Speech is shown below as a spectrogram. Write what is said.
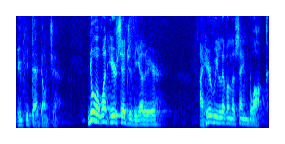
You get that, don't you? You know what one ear said to the other ear? I hear we live on the same block.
